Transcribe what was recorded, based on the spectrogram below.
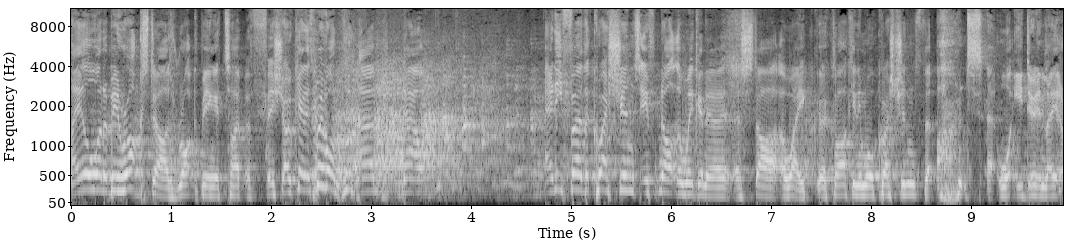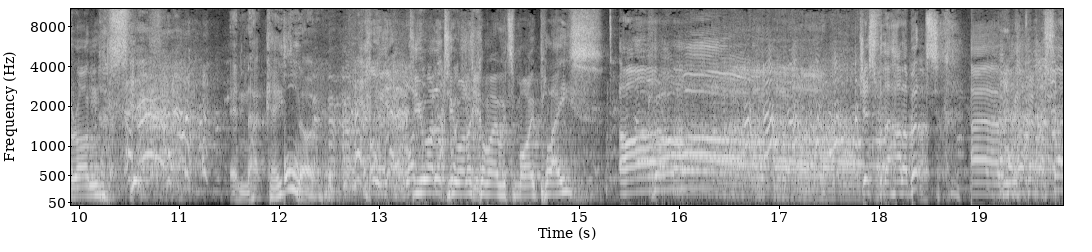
They all want to be rock stars. Rock being a type of fish. Okay, let's move on. Um, now, Any further questions? If not, then we're going to start away. Uh, Clark, any more questions that aren't uh, what you're doing later on? In that case, no. Oh yeah. Do you want? Do you want to come over to my place? Oh. Just for the halibut. Um, so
